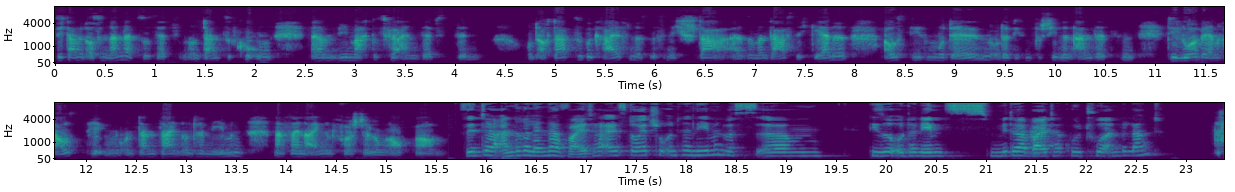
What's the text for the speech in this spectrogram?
sich damit auseinanderzusetzen und dann zu gucken, ähm, wie macht es für einen selbst Sinn. Und auch dazu begreifen, es ist nicht starr. Also man darf sich gerne aus diesen Modellen oder diesen verschiedenen Ansätzen die Lorbeeren rauspicken und dann sein Unternehmen nach seinen eigenen Vorstellungen aufbauen. Sind da andere Länder weiter als deutsche Unternehmen, was ähm, diese Unternehmensmitarbeiterkultur anbelangt? Das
